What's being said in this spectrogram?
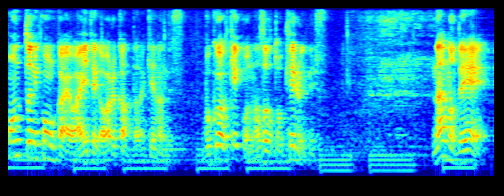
本当に今回は相手が悪かっただけなんです。僕は結構謎が解けるんです。なので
